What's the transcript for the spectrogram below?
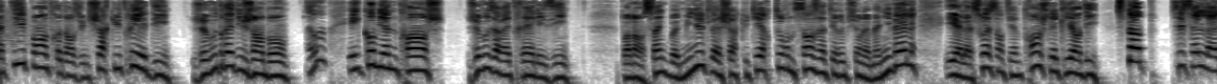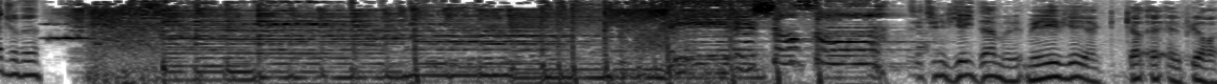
Un type entre dans une charcuterie et dit Je voudrais du jambon. Hein Et combien de tranches? Je vous arrêterai, allez-y. Pendant cinq bonnes minutes, la charcutière tourne sans interruption la manivelle et à la soixantième tranche, les clients disent Stop C'est celle-là que je veux. C'est une vieille dame, mais elle est vieille. Elle, elle, elle- alors,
